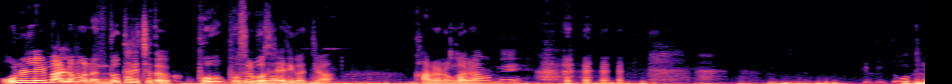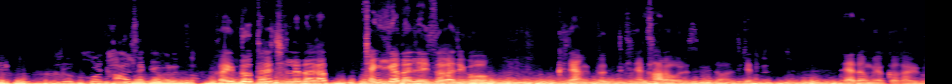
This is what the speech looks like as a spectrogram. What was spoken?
오늘 내일 말르면은 노타리 쳐도 보, 보슬보슬해지겠죠. 가르는 거를. 살가롭네. 근데 또 어떻게 저- 그걸 갈 생각을 했어? 거기 노타리 칠려다가 쟁기가 달려 있어가지고 그냥 또 그냥 갈아버렸습니다. 이렇게. 대동면거 갈고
